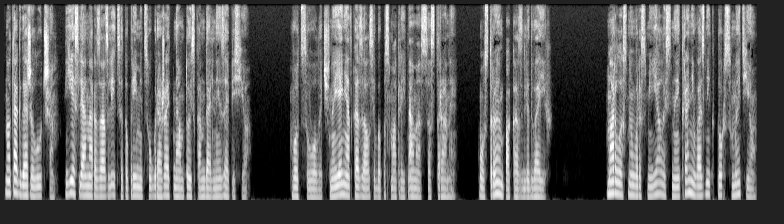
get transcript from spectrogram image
Но так даже лучше. Если она разозлится, то примется угрожать нам той скандальной записью. Вот сволочь, но я не отказался бы посмотреть на нас со стороны. Устроим показ для двоих. Марла снова рассмеялась, на экране возник торс Мэтью,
